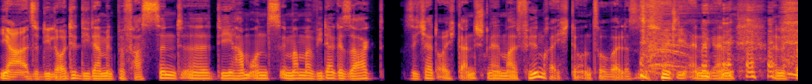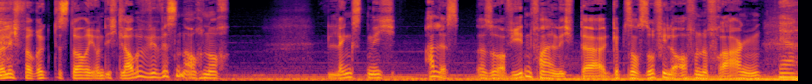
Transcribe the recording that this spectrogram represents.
Ja, also die Leute, die damit befasst sind, äh, die haben uns immer mal wieder gesagt, sichert euch ganz schnell mal Filmrechte und so, weil das ist wirklich eine, eine, eine völlig verrückte Story. Und ich glaube, wir wissen auch noch längst nicht alles. Also auf jeden Fall nicht. Da gibt es noch so viele offene Fragen. Ja.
